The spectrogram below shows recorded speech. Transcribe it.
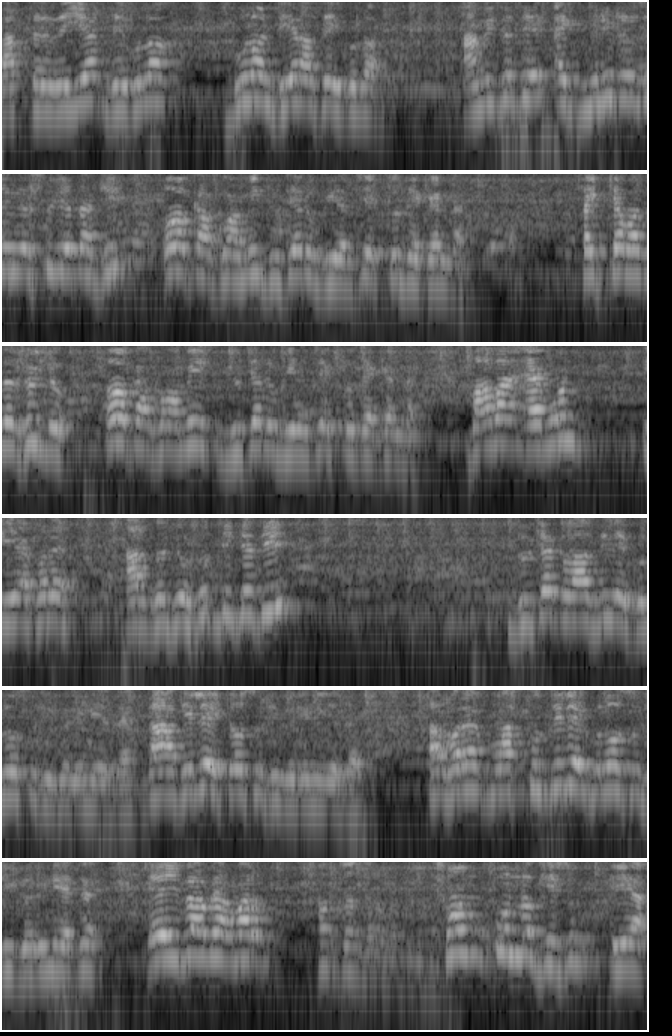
রাত্রে যাইয়া যেগুলো ভলান্টিয়ার আছে এগুলো আমি যদি এক মিনিটের জন্য শুয়ে থাকি ও কাকু আমি দুটা রুগী আনছি একটু দেখেন না। চারটা বাজে শুইল ও কাকু আমি দুটা রুগী আনছি একটু দেখেন না। বাবা এমন ইয়ে করে আর যদি ওষুধ দিতে দিই দুইটা গ্লাস দিলে এগুলো চুরি করে নিয়ে যায়। দা দিলে এটাও চুরি করে নিয়ে যায়। তারপরে মাতুল দিলে এগুলোও চুরি করে নিয়ে যায়। এইভাবে আমার সম্পূর্ণ কিছু ইয়া।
